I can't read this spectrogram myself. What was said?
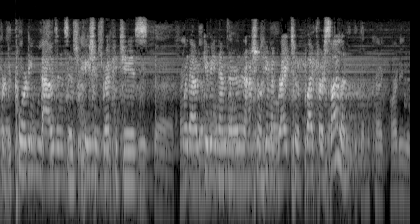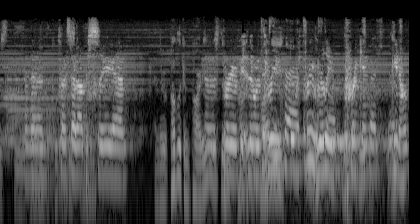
For But I think it deporting thousands of Haitian refugees without giving them them international human right to apply for asylum. The Democratic Party was the And then, the so I said, obviously, um, and the Republican Party there were was the three, of you- there were three, Party there were three really freaking, you know,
